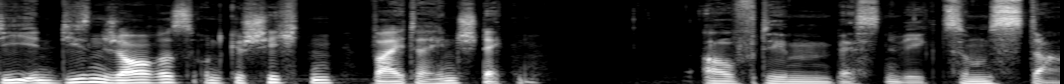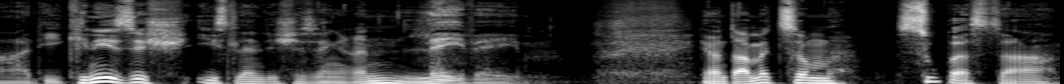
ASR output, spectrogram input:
die in diesen Genres und Geschichten weiterhin stecken. Auf dem besten Weg zum Star, die chinesisch-isländische Sängerin Layway. Ja, und damit zum Superstar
